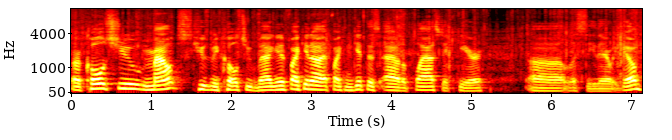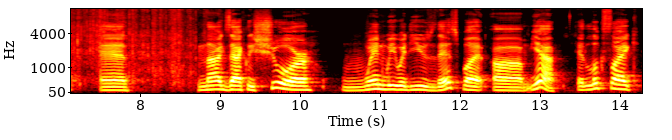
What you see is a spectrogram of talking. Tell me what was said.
or cold shoe mount, excuse me, cold shoe magnet. If I can, uh, if I can get this out of the plastic here, uh, let's see, there we go. And I'm not exactly sure when we would use this, but um, yeah, it looks like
